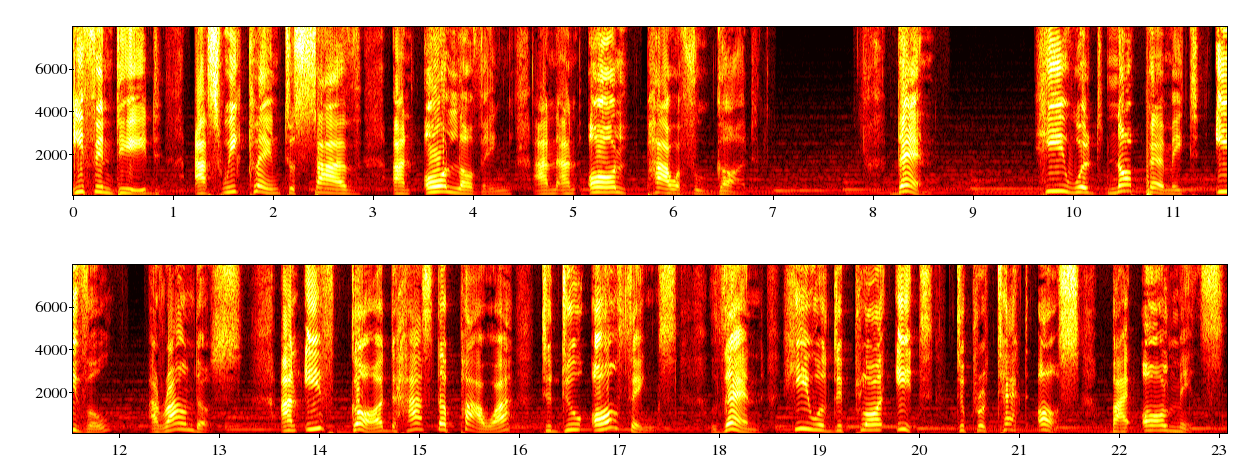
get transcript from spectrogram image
If indeed, as we claim to serve an all loving and an all powerful God, then He would not permit evil around us. And if God has the power to do all things, then He will deploy it to protect us by all means.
